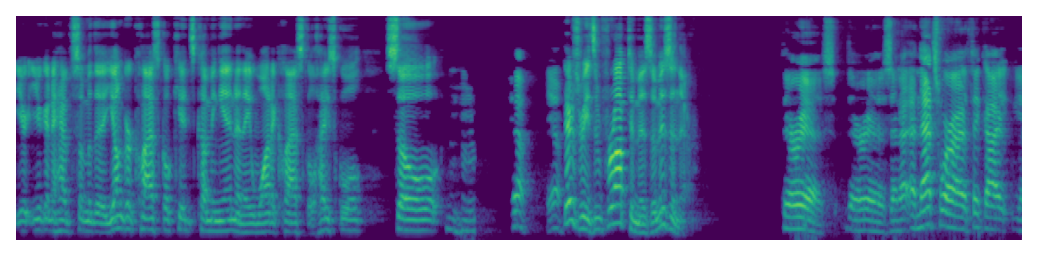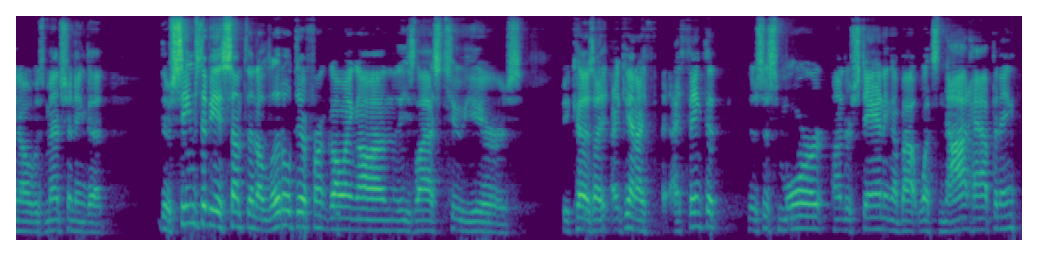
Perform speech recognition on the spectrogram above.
you're, you're going to have some of the younger classical kids coming in and they want a classical high school so mm-hmm. yeah yeah there's reason for optimism isn't there there is there is and and that's where i think i you know was mentioning that there seems to be something a little different going on these last two years because I again I I think that there's just more understanding about what's not happening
